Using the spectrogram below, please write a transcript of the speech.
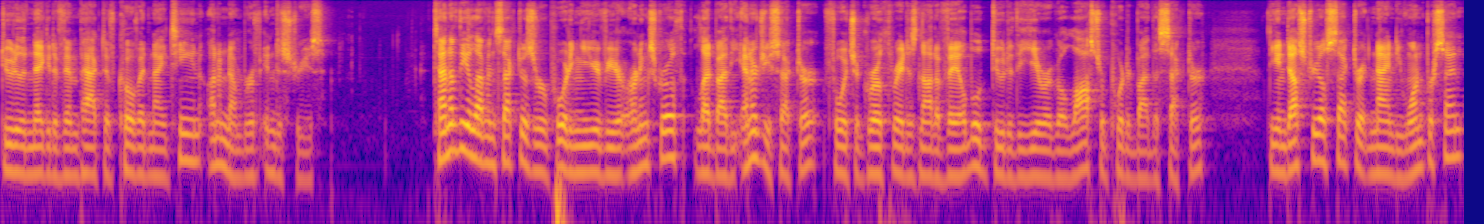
due to the negative impact of COVID 19 on a number of industries. 10 of the 11 sectors are reporting year over year earnings growth, led by the energy sector, for which a growth rate is not available due to the year ago loss reported by the sector, the industrial sector at 91%,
